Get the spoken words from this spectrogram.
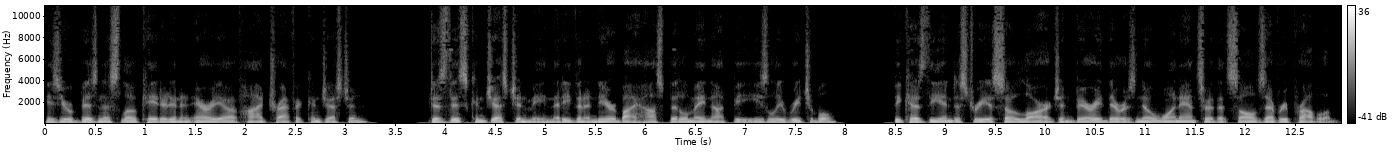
Is your business located in an area of high traffic congestion? Does this congestion mean that even a nearby hospital may not be easily reachable? Because the industry is so large and varied, there is no one answer that solves every problem.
